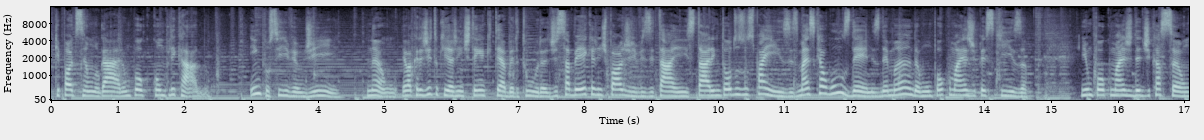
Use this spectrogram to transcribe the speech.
que pode ser um lugar um pouco complicado, impossível de ir? Não, eu acredito que a gente tenha que ter abertura de saber que a gente pode visitar e estar em todos os países, mas que alguns deles demandam um pouco mais de pesquisa e um pouco mais de dedicação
